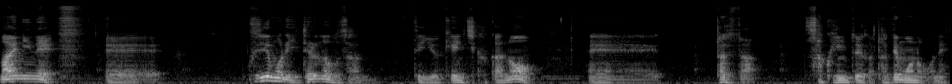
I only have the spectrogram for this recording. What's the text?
前にね、えー藤森照信さんっていう建築家の、えー建てた作品というか建物をね、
